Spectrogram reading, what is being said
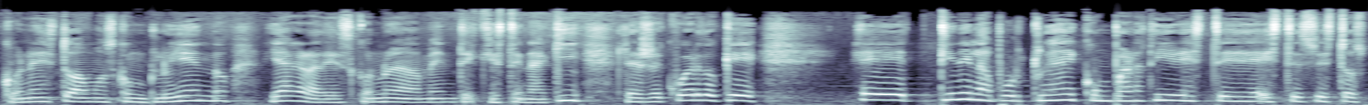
con esto vamos concluyendo y agradezco nuevamente que estén aquí. Les recuerdo que eh, tienen la oportunidad de compartir este, este, estos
